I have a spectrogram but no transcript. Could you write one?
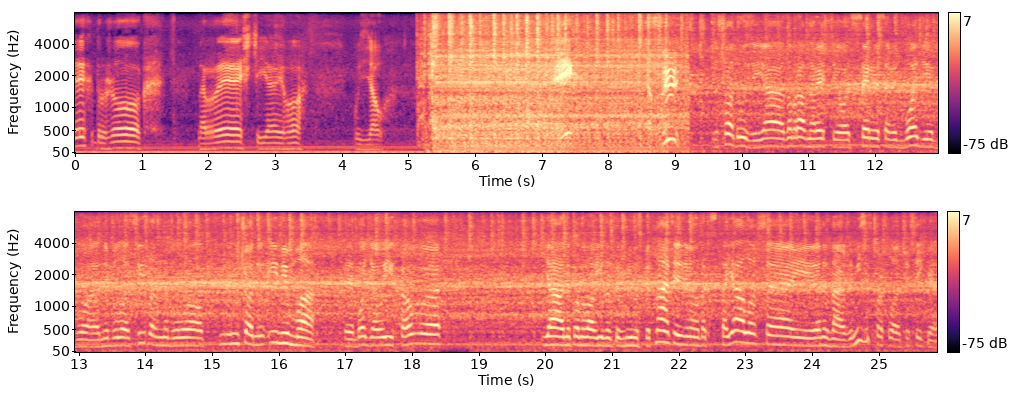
Ех, дружок. Нарешті я його узяв. Ех! Каси! Ну що, друзі, я забрав нарешті ось сервіса від Боді, бо не було світла, не було ну, нічого і нема. Е, Бодя уїхав. е, я не планував їздити в мінус 15, воно так стояло все, і я не знаю, вже місяць пройшло чи скільки.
